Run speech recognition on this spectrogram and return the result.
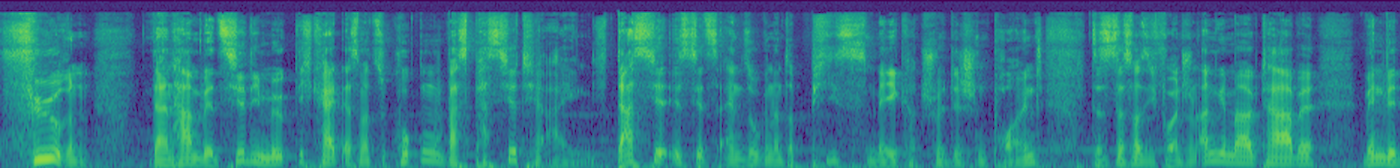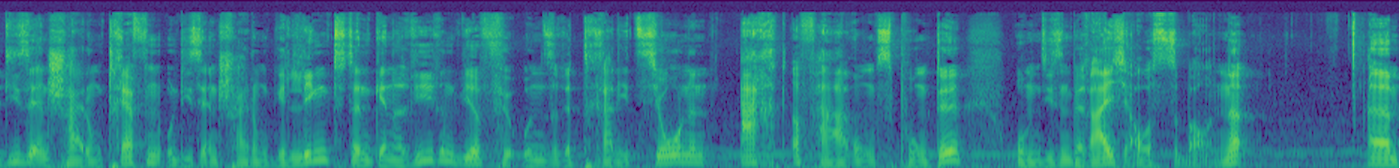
führen? Dann haben wir jetzt hier die Möglichkeit erstmal zu gucken, was passiert hier eigentlich. Das hier ist jetzt ein sogenannter Peacemaker Tradition Point. Das ist das, was ich vorhin schon angemerkt habe. Wenn wir diese Entscheidung treffen und diese Entscheidung gelingt, dann generieren wir für unsere Traditionen 8 Erfahrungspunkte, um diesen Bereich auszubauen. Ne? Ähm,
